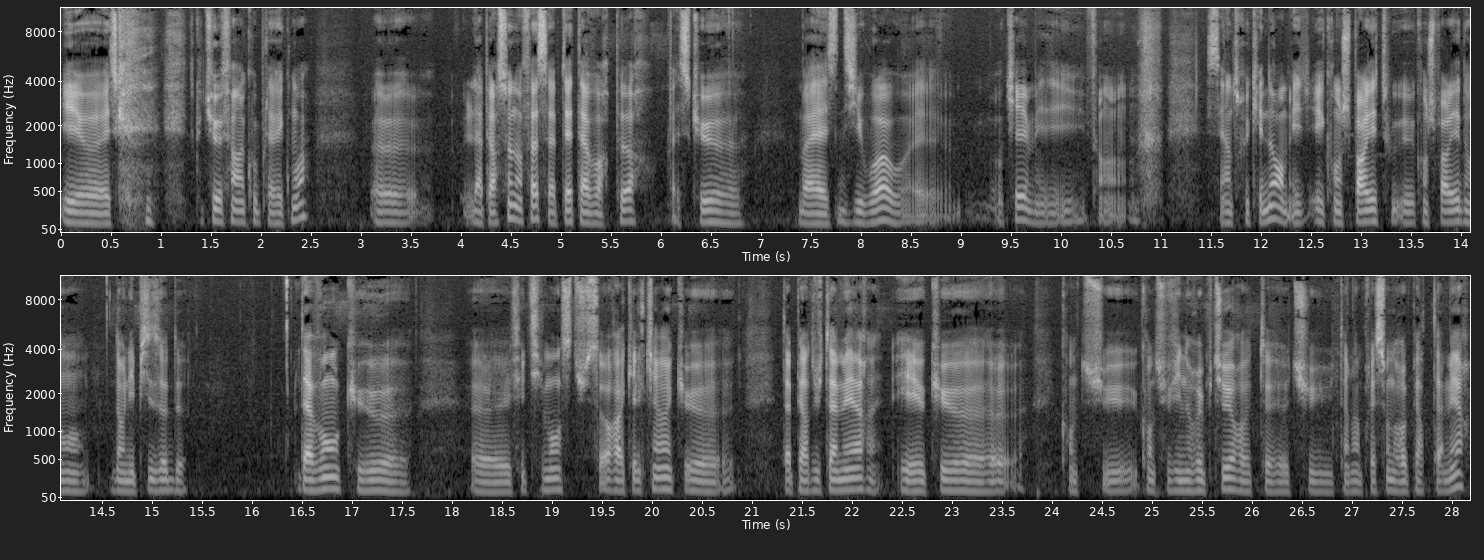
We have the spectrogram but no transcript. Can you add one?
et euh, est-ce, que, est que, tu veux faire un couple avec moi euh, La personne en face va peut-être avoir peur parce que bah, elle se dit waouh, ok, mais enfin, c'est un truc énorme. Et, quand je parlais, tout, quand je parlais dans, dans l'épisode d'avant que euh, effectivement, si tu sors à quelqu'un que euh, tu as perdu ta mère et que euh, quand, tu, quand tu vis une rupture, tu as l'impression de reperdre ta mère,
